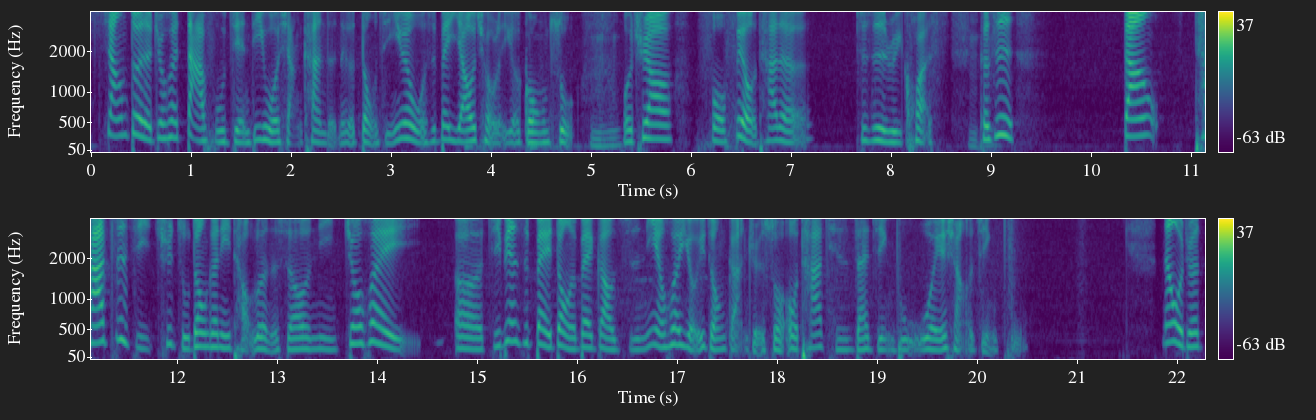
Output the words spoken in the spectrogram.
相对的就会大幅减低我想看的那个动机，因为我是被要求了一个工作，嗯、我需要 fulfill 他的就是 request。嗯、可是当他自己去主动跟你讨论的时候，你就会。呃，即便是被动的被告知，你也会有一种感觉说，哦，他其实在进步，我也想要进步。那我觉得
